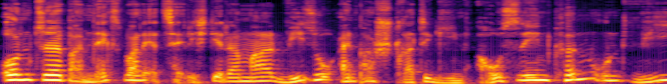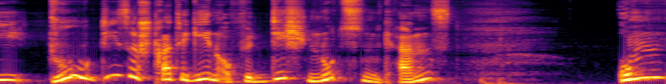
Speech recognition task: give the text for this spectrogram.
Und äh, beim nächsten Mal erzähle ich dir dann mal, wie so ein paar Strategien aussehen können und wie du diese Strategien auch für dich nutzen kannst, um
